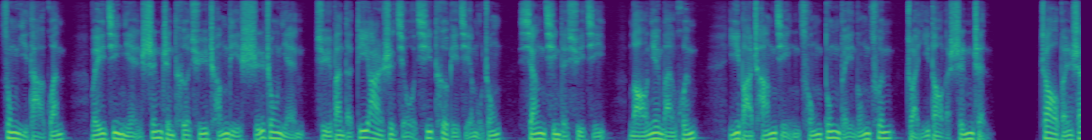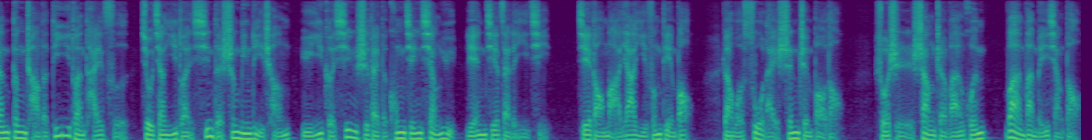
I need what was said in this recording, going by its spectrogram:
综艺大观为纪念深圳特区成立十周年举办的第二十九期特别节目中，相亲的续集《老年完婚》已把场景从东北农村转移到了深圳。赵本山登场的第一段台词，就将一段新的生命历程与一个新时代的空间相遇连接在了一起。接到马丫一封电报，让我速来深圳报道，说是上这完婚，万万没想到。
